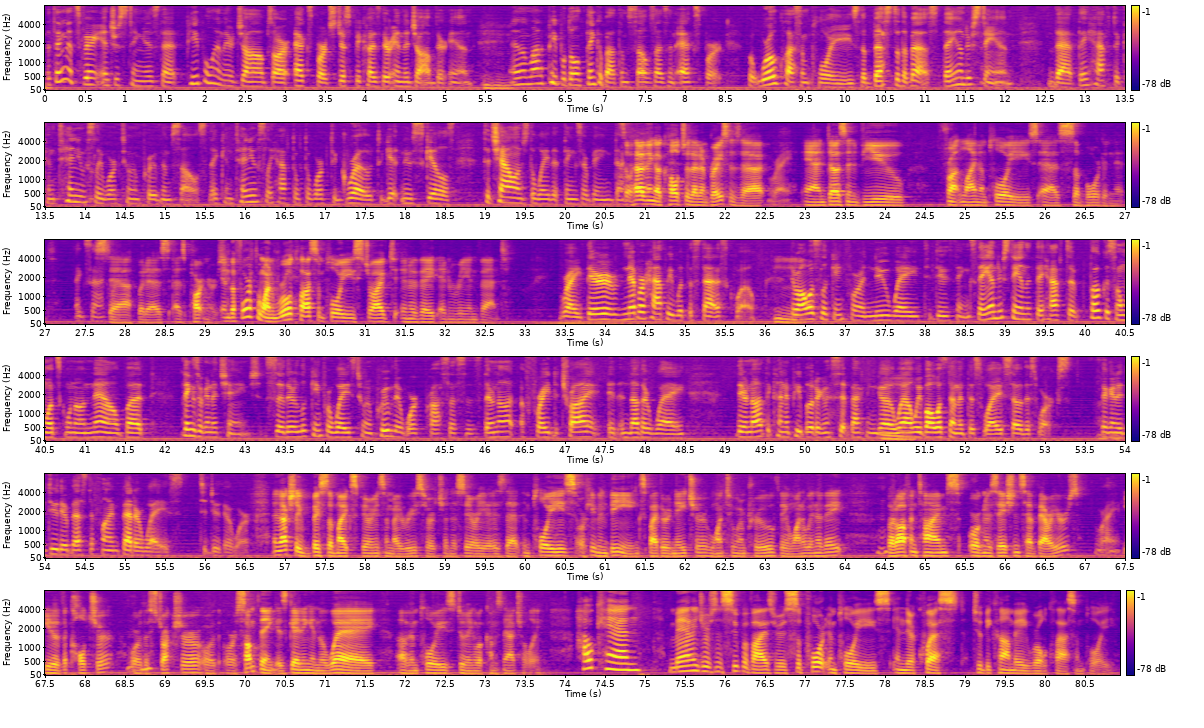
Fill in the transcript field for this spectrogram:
The thing that's very interesting is that people in their jobs are experts just because they're in the job they're in. Mm -hmm. And a lot of people don't think about themselves as an expert. But world-class employees, the best of the best, they understand that they have to continuously work to improve themselves. They continuously have to, to work to grow, to get new skills, to challenge the way that things are being done. So having a culture that embraces that right. and doesn't view frontline employees as subordinate exactly. staff, but as, as partners. And the fourth one, world-class employees strive to innovate and reinvent. Right. They're never happy with the status quo. Mm. They're always looking for a new way to do things. They understand that they have to focus on what's going on now, but things are going to change. So they're looking for ways to improve their work processes. They're not afraid to try it another way. They're not the kind of people that are going to sit back and go, mm. well, we've always done it this way, so this works. They're going to do their best to find better ways to do their work. And actually, based on my experience and my research in this area, is that employees or human beings, by their nature, want to improve, they want to innovate, mm -hmm. but oftentimes organizations have barriers. Right. Either the culture or mm -hmm. the mm-hmm. structure or, or something is getting in the way of employees doing what comes naturally. How can managers and supervisors support employees in their quest to become a world-class employee?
